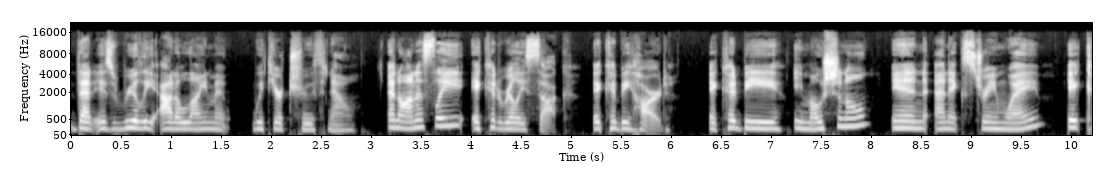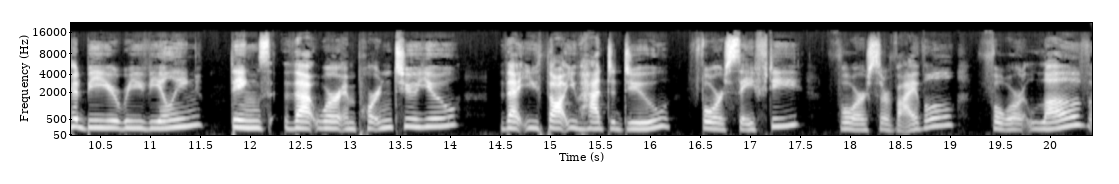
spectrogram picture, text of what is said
that is really out of alignment with your truth now. And honestly, it could really suck. It could be hard. It could be emotional in an extreme way. It could be you revealing things that were important to you that you thought you had to do for safety, for survival, for love,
